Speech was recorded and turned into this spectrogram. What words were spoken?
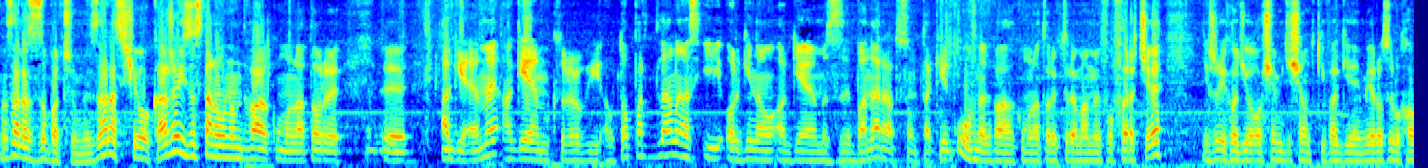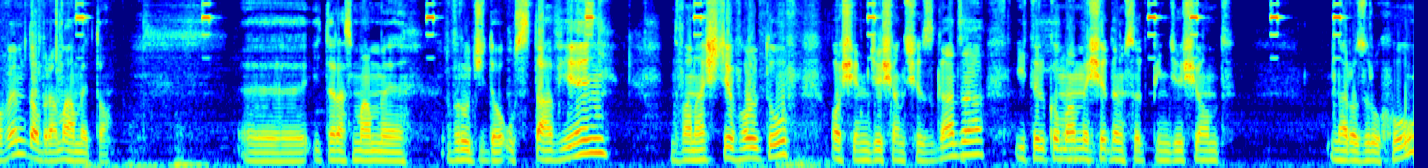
No zaraz zobaczymy. Zaraz się okaże i zostaną nam dwa akumulatory y, AGM, AGM, który robi Autopart dla nas i oryginał AGM z Bannera. To są takie główne dwa akumulatory, które mamy w ofercie, jeżeli chodzi o 80 w AGM rozruchowym. Dobra, mamy to. Y, I teraz mamy wróć do ustawień. 12 V, 80 się zgadza i tylko mamy 750 na rozruchu.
